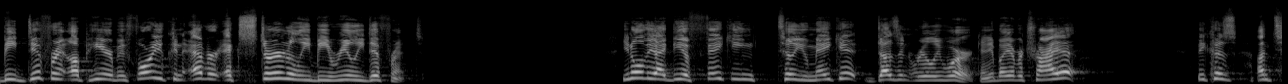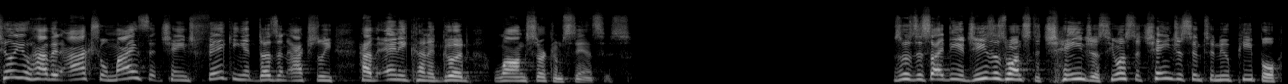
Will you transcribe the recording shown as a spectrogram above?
be different up here before you can ever externally be really different. You know the idea of faking till you make it doesn't really work. Anybody ever try it? Because until you have an actual mindset change, faking it doesn't actually have any kind of good long circumstances. So it's this idea Jesus wants to change us. He wants to change us into new people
